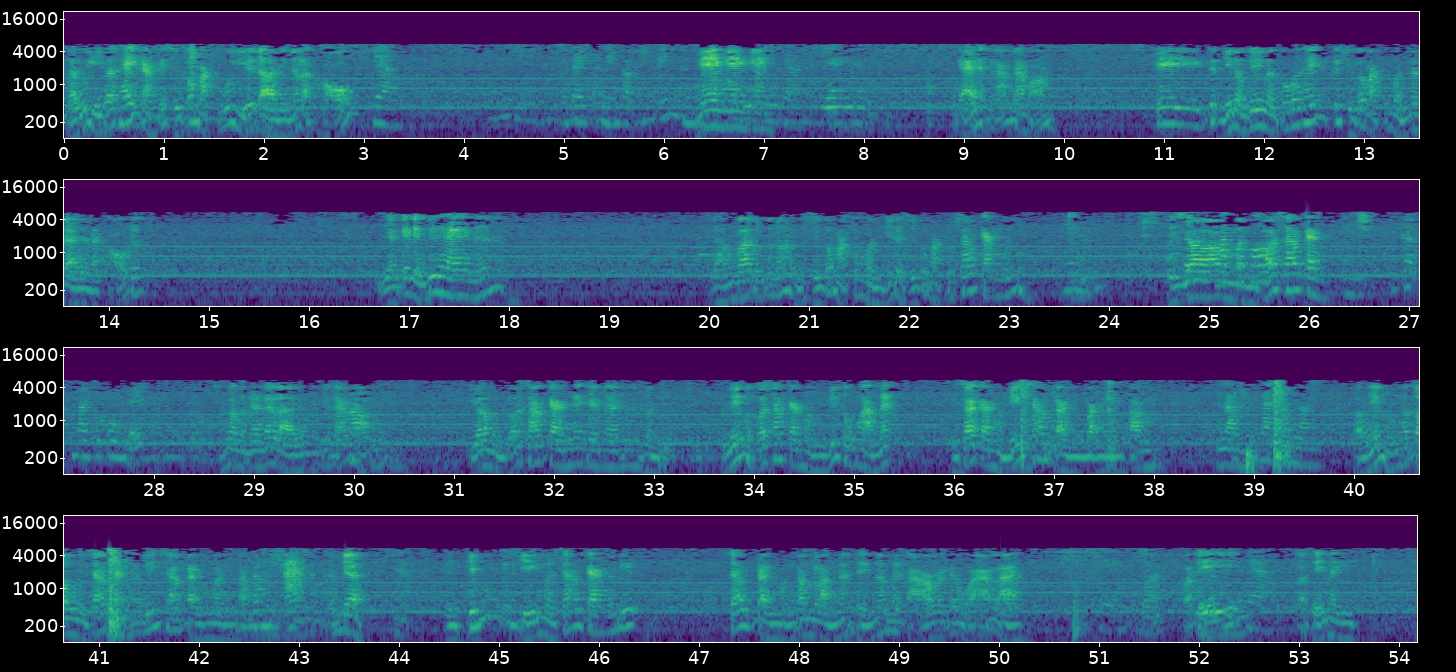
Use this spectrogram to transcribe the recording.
là quý vị phải thấy rằng cái sự có mặt của quý vị ở đời thì nó là khổ. Dạ. Ở đây niệm phật thấy Nghe, nghe, nghe. dạ. Giải hết đám ra bỏ cái thích dĩ đầu tiên là cô phải thấy cái sự có mặt của mình ở đời này là khổ trước. Và cái điều thứ hai nữa là hôm qua tôi có nói là cái sự có mặt của mình chỉ là sự có mặt của sáu căn đúng không? Dạ. Thì do mình có sáu căn. Cái microphone để không mình đang nói lời rồi chứ đám nào do mình có sáu căn á cho nên mình nếu mà có sáu căn mà mình biết tu hành á thì sáu căn mình biết sáu trần bằng tâm. Lầm là lầm còn nếu mình không có tu thì sáu căn nó biết sáu trần bằng tâm. Ác đúng chưa? Thì chính cái chuyện mà sáu căn nó biết sáu trần bằng tâm lành á thì nó mới tạo ra cái quả là Thì- thiện. có thiện là gì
